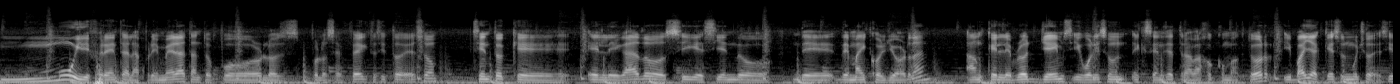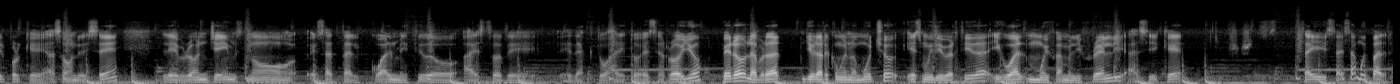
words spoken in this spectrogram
muy diferente a la primera, tanto por los, por los efectos y todo eso. Siento que el legado sigue siendo de Michael Jordan aunque LeBron James igual hizo un excelente trabajo como actor, y vaya que eso es mucho decir porque hasta donde sé, LeBron James no está tal cual metido a esto de, actuar y todo ese rollo, pero la verdad yo la recomiendo mucho, es muy divertida, igual muy family friendly, así que está, está, muy padre.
